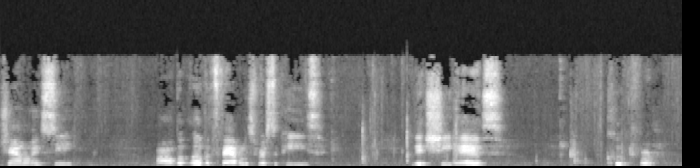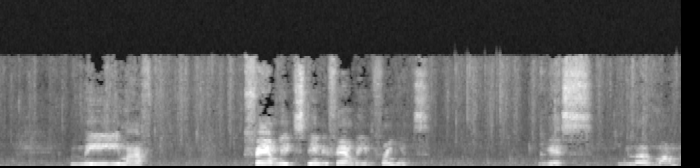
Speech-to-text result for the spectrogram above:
channel and see all the other fabulous recipes that she has cooked for me, my family, extended family, and friends. Yes, we love mama.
